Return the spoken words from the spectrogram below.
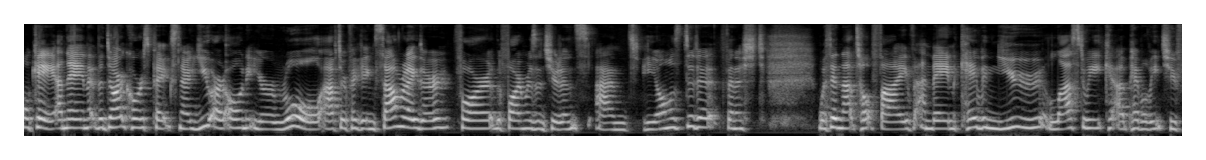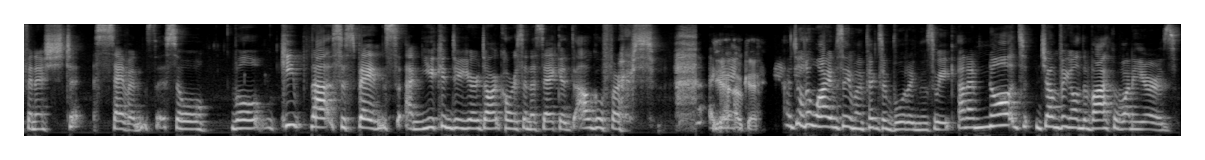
Okay, and then the dark horse picks. Now you are on your roll after picking Sam Ryder for the Farmers Insurance, and he almost did it. Finished within that top five. And then Kevin Yu last week at Pebble Beach, who finished seventh. So we'll keep that suspense, and you can do your dark horse in a second. I'll go first. Again, yeah. Okay. I don't know why I'm saying my picks are boring this week, and I'm not jumping on the back of one of yours.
